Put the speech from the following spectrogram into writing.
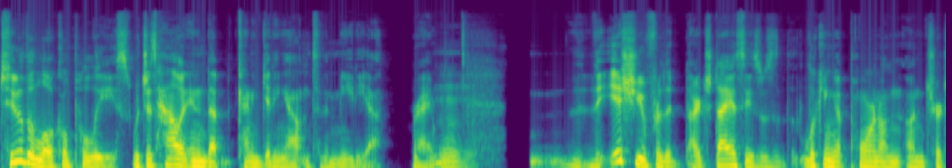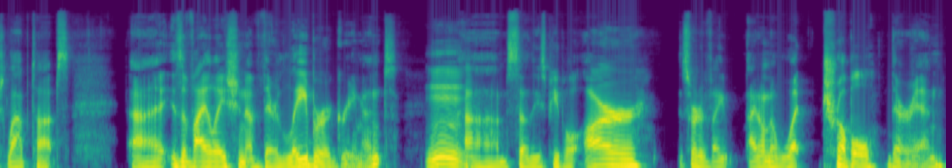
to the local police, which is how it ended up kind of getting out into the media, right? Mm. the issue for the archdiocese was looking at porn on on church laptops uh, is a violation of their labor agreement. Mm. Um, so these people are sort of like I don't know what trouble they're in.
